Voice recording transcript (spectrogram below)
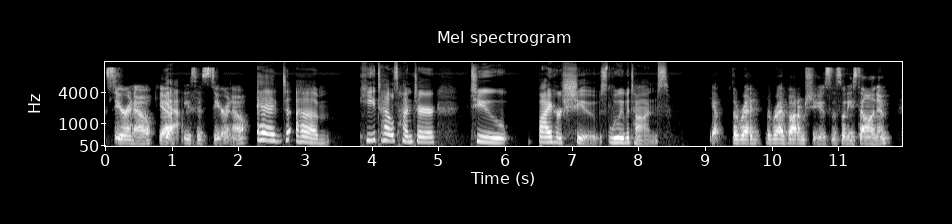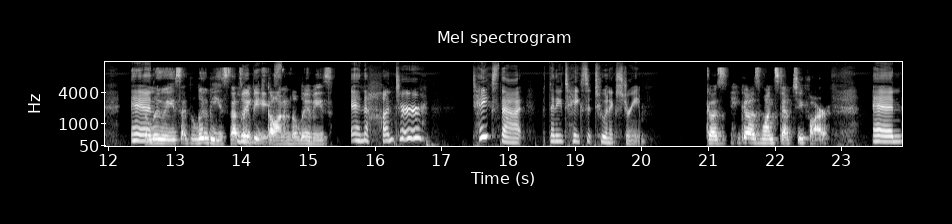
Cyrano. Yeah, Yeah. he's his Cyrano. And um he tells Hunter to buy her shoes, Louis Vuittons. Yep, the red the red bottom shoes is what he's telling him. And uh, the Louis, the Lubies. That's what he Lubies. keeps calling them. The Lubies. and Hunter takes that, but then he takes it to an extreme. Goes he goes one step too far. And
